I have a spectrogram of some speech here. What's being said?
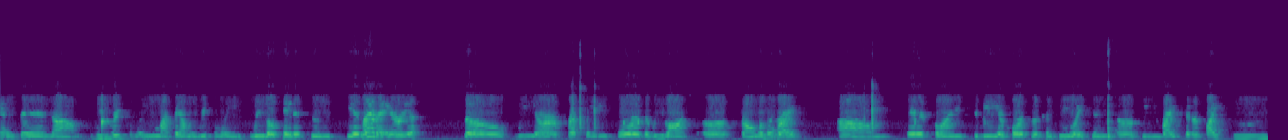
and then um, we recently, my family recently relocated to the Atlanta area. So we are prepping for the relaunch of Strong Women Writes. Um, there's going to be, of course, a continuation of the Rights That Are Fight teams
